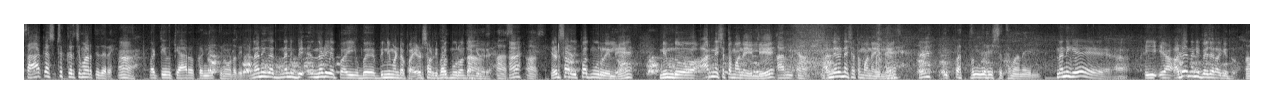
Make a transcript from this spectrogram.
ಸಾಕಷ್ಟು ಖರ್ಚು ಮಾಡ್ತಿದ್ದಾರೆ. ಹಾ. ಬಟ್ ಇವಕ್ಕೆ ಯಾರು ಕಣ್ಣೆತ್ತಿ ನೋಡೋದಿಲ್ಲ. ನನಗೆ ನನಗೆ ನೋಡಿಯಪ್ಪ ಈ ಬ- ಬಿನ್ನಿ ಮಂಟಪ ಎರಡ್ ಸಾವಿರದ ಇಪ್ಪತ್ತ್ ಮೂರು ಅಂತ ಹಾಕಿದ್ದಾರೆ. ಹಾ? ಹಾ, ಎರಡ್ ಸಾವಿರದ ಇಪ್ಪತ್ತ್ ಮೂರರಲ್ಲಿ ನಿಮ್ದು ಆರನೇ ಶತಮಾನ ಇಲ್ಲಿ ಹನ್ನೆರಡನೇ ಶತಮಾನ ಇಲ್ಲಿ ಇಪ್ಪತ್ತೊಂದನೇ ಶತಮಾನ ಇಲ್ಲಿ ನನಗೆ ಈ- ಅದೇ ನನಗೆ ಬೇಜಾರಾಗಿದ್ದು. ಹಾ.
